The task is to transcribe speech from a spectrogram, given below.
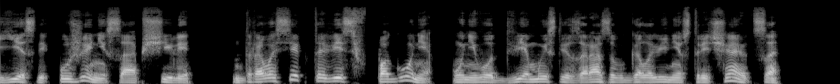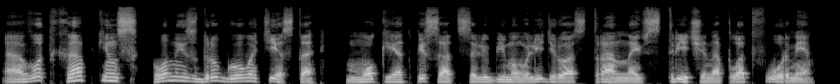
если уже не сообщили. Дровосек-то весь в погоне, у него две мысли за раз в голове не встречаются, а вот Хапкинс, он из другого теста, мог и отписаться любимому лидеру о странной встрече на платформе.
